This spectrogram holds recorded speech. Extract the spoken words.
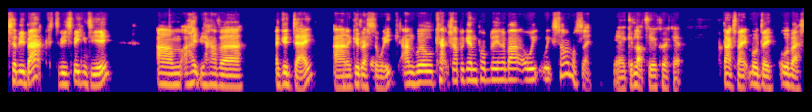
to be back, to be speaking to you. Um, I hope you have a, a good day and a good rest of the week, and we'll catch up again probably in about a week, week's time or so. Yeah, good luck for your cricket. Thanks, mate. We'll do. All the best.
